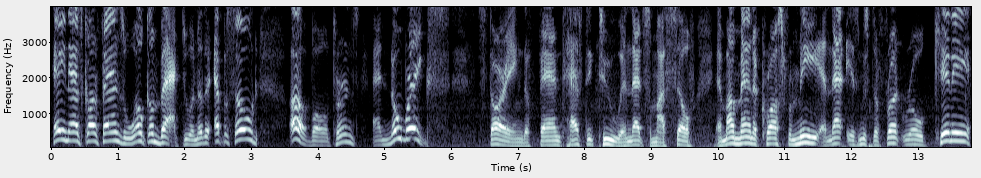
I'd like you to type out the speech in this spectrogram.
Hey, NASCAR fans, welcome back to another episode of All Turns and No Breaks, starring the Fantastic Two, and that's myself and my man across from me, and that is Mr. Front Row Kenny.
